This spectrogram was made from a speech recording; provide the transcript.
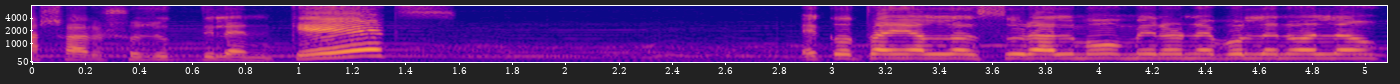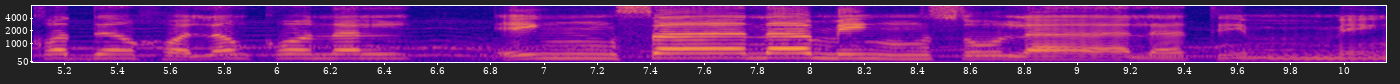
আসার সুযোগ দিলেন কে? একথাই আল্লাহ সুরাল মুমিনুনে বললেন, ওয়ালাকাদ খলাকনাল ইনসানা মিন সুলালাতিন মিন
